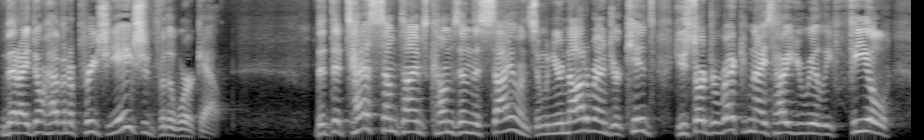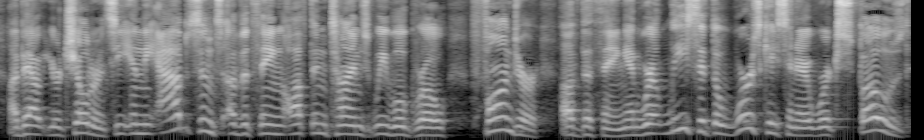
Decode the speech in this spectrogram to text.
that I don't have an appreciation for the workout. That the test sometimes comes in the silence. And when you're not around your kids, you start to recognize how you really feel about your children. See, in the absence of a thing, oftentimes we will grow fonder of the thing. And we're at least at the worst case scenario, we're exposed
